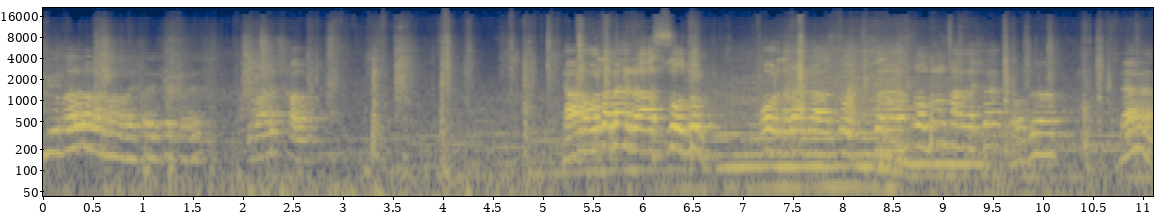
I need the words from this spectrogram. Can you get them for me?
Bir yukarı bakalım arkadaşlar isterseniz. Yukarı çıkalım. Yani orada ben rahatsız oldum. Orada ben rahatsız oldum. Siz de rahatsız oldunuz mu arkadaşlar? Oldu. Değil mi?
